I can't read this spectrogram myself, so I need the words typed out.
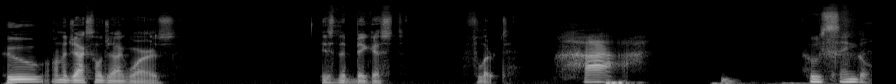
Who on the Jacksonville Jaguars is the biggest flirt? Ha. Who's single?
